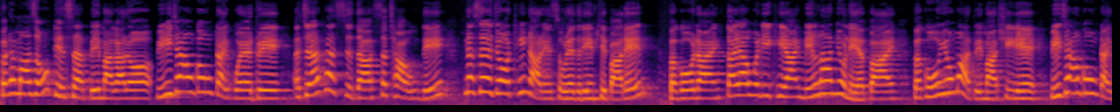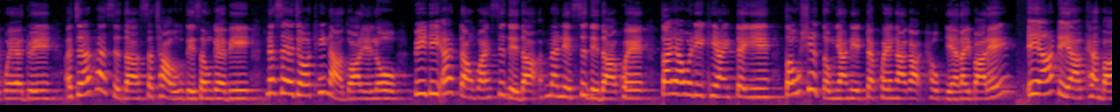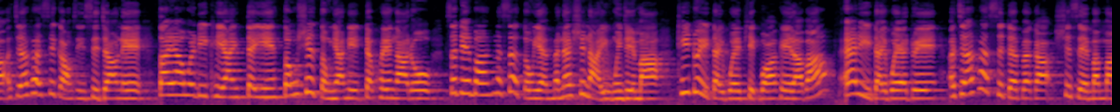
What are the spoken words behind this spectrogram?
ပထမဆုံးတင်ဆက်ပေးမှာကတော့ဘီချောင်းကုန်းတိုက်ပွဲအတွင်းအကြမ်းဖက်စစ်သား16ဦးသေ20ကျော်ထိနာတဲ့ဆိုတဲ့သတင်းဖြစ်ပါတယ်။ ပဲခူးတိုင်းတာယာဝတီခရိုင်မင်းလာမြို့နယ်အပိုင်းပဲခူးရုံးမအတွင်းမှာရှိတဲ့ဘီချောင်းကုန်းတိုက်ပွဲအတွင်းအကြမ်းဖက်စစ်သား16ဦးသေဆုံးခဲ့ပြီး20ကျော်ထိနာသွားတယ်လို့ PDF တောင်ပိုင်းစစ်ဒေသအမှတ်နှစ်စစ်ဒေသခွဲတာယာဝတီခရိုင်တရင်383ညနှစ်တက်ခွဲ9ကထုတ်ပြန်လိုက်ပါတယ်။ အင်အားတရာခန့်ပါအကြမ်းဖက်စစ်ကောင်စီစစ်ကြောင်းနဲ့တာယာဝတီခရိုင်တရင်383ညနှစ်တက်ခွဲ9တို့စက်တင်ဘာ23ရက်မနက်8နာရီဝန်းကျင်မှာထိတွေ့တိုက်ပွဲဖြစ်ပွားခဲ့တာပါအဲ့ဒီတိုက်ပွဲအတွင်းအကြမ်းဖက်စစ်တပ်ဘက်က80မမ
